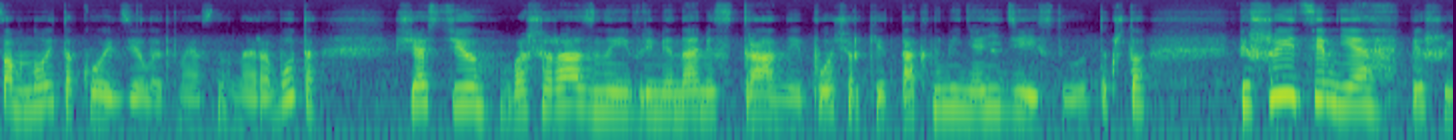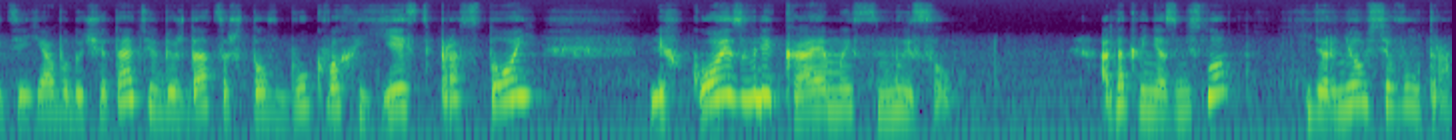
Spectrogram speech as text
со мной такое делает моя основная работа. К счастью, ваши разные временами странные почерки так на меня не действуют. Так что пишите мне, пишите. Я буду читать и убеждаться, что в буквах есть простой, легко извлекаемый смысл. Однако меня занесло. Вернемся в утро.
